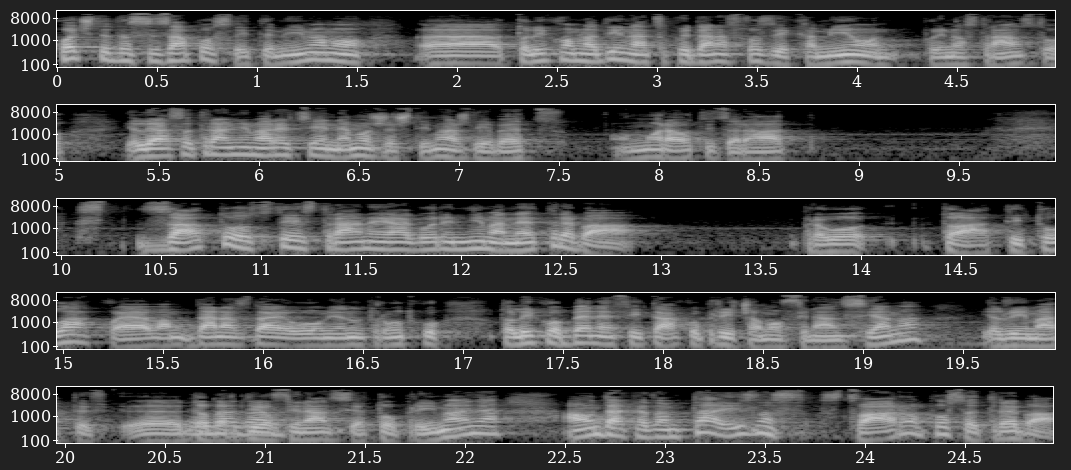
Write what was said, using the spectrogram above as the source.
hoćete da se zaposlite. Mi imamo uh, toliko mladinaca koji danas voze kamion po inostranstvu. Ili ja sad trebam njima reći, e, ne možeš, ti imaš dijabetes. On mora otići zaraditi. S- Zato s te strane ja govorim njima ne treba prvo ta titula koja vam danas daje u ovom jednom trenutku toliko benefita ako pričamo o financijama, jer vi imate e, dobar Da, da. dio financija to primanja, a onda kad vam taj iznos stvarno posle treba,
